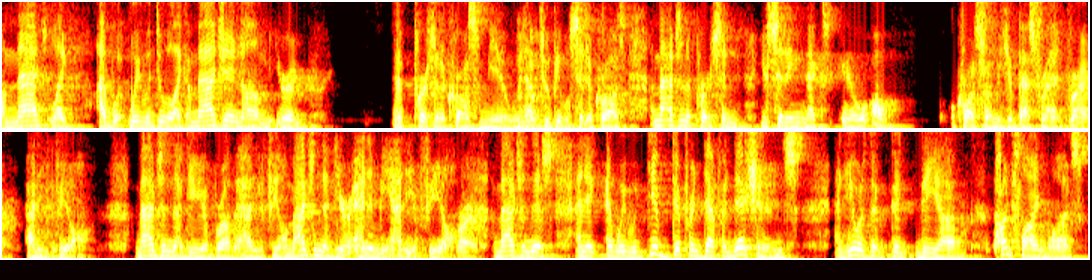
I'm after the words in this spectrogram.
imagine, like, I w- we would do like, imagine um, you're the person across from you. We'd mm-hmm. have two people sitting across. Imagine the person you're sitting next, you know, across from is your best friend. Right. How do you feel? Imagine that you're your brother. How do you feel? Imagine that you're your enemy. How do you feel? Right. Imagine this. And, it, and we would give different definitions. And here was the, the, the uh, punchline was,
